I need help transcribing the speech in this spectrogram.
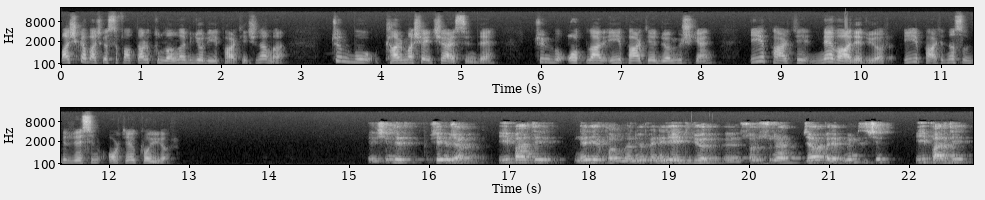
başka başka sıfatlar kullanılabiliyor İyi Parti için ama tüm bu karmaşa içerisinde tüm bu otlar İyi Parti'ye dönmüşken İyi Parti ne vaat ediyor? İyi Parti nasıl bir resim ortaya koyuyor? E şimdi Hüseyin Hocam, İyi Parti nereye konumlanıyor ve nereye gidiyor e, sorusuna cevap verebilmemiz için İyi Parti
